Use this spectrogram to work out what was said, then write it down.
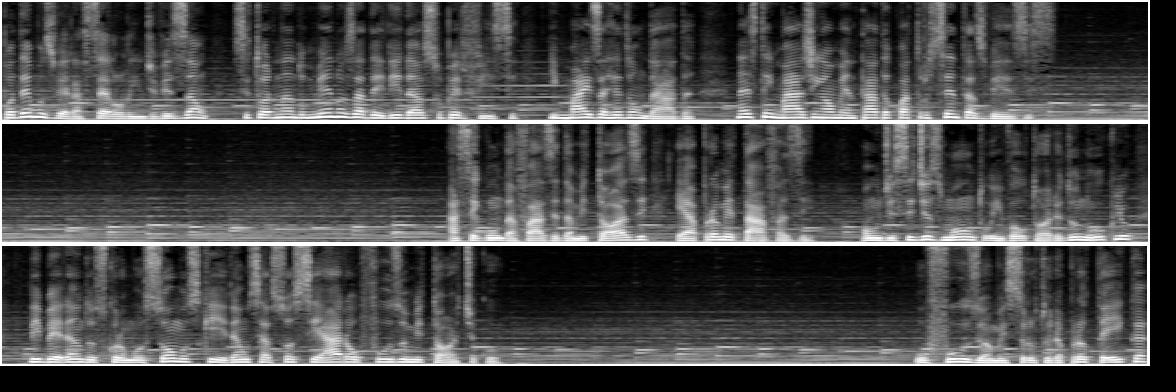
podemos ver a célula em divisão se tornando menos aderida à superfície e mais arredondada, nesta imagem aumentada 400 vezes. A segunda fase da mitose é a prometáfase, onde se desmonta o envoltório do núcleo, liberando os cromossomos que irão se associar ao fuso mitótico. O fuso é uma estrutura proteica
